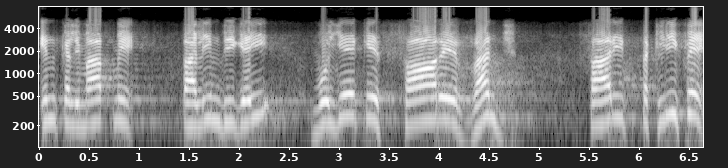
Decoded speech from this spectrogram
ان کلمات میں تعلیم دی گئی، وہ یہ کہ سارے رنج، ساری تکلیفیں،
